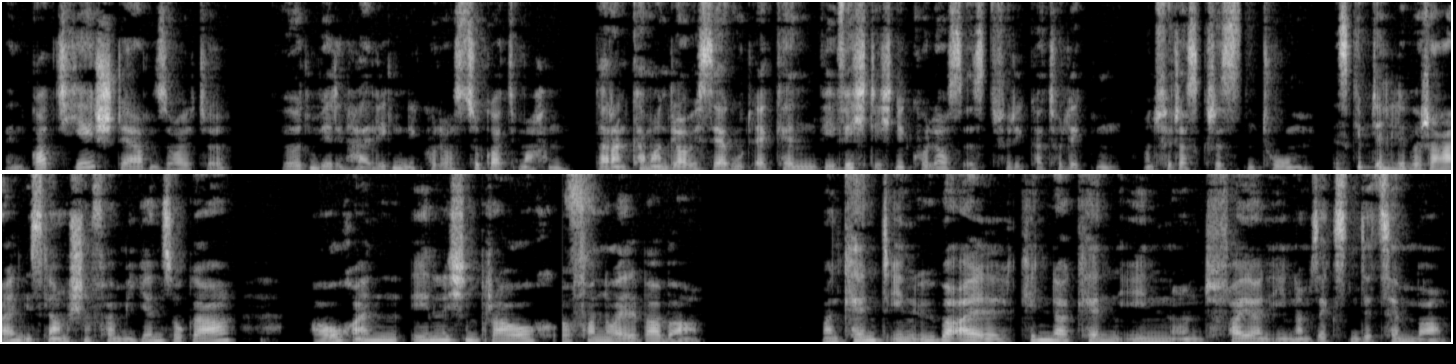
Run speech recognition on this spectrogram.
wenn Gott je sterben sollte, würden wir den heiligen Nikolaus zu Gott machen. Daran kann man, glaube ich, sehr gut erkennen, wie wichtig Nikolaus ist für die Katholiken und für das Christentum. Es gibt in liberalen islamischen Familien sogar auch einen ähnlichen Brauch von Noel Baba. Man kennt ihn überall. Kinder kennen ihn und feiern ihn am 6. Dezember.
